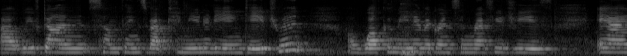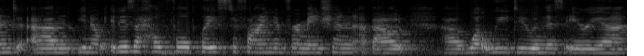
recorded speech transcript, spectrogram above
Uh, we've done some things about community engagement, uh, welcoming immigrants and refugees. And, um, you know, it is a helpful place to find information about uh, what we do in this area.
